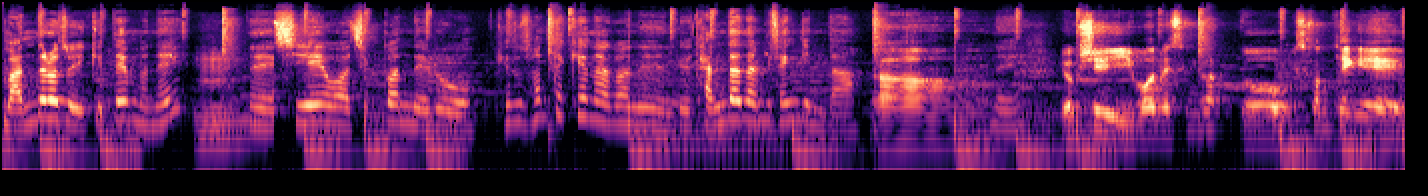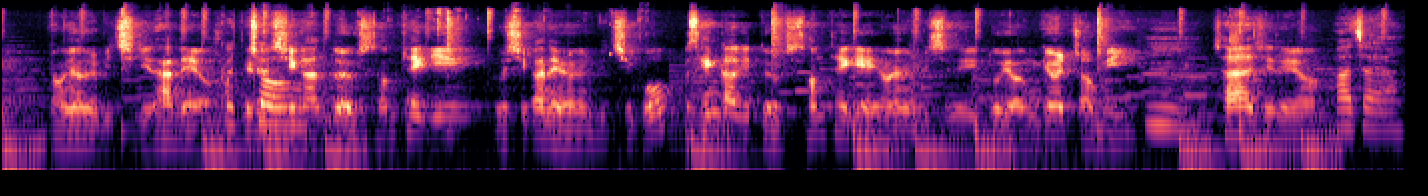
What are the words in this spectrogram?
만들어져 있기 때문에 음. 네, 지혜와 직관대로 계속 선택해 나가는 그 단단함이 생긴다. 아. 네, 역시 이번에 생각도 선택에 영향을 미치긴 하네요. 그쵸. 시간도 역시 선택이 또 시간에 영향을 미치고 생각이 또 역시 선택에 영향을 미치는 이또 연결점이 음, 찾아지네요. 맞아요.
